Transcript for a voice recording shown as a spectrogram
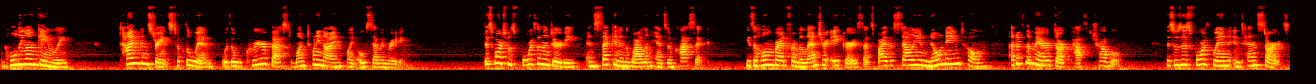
and holding on gamely, time constraints took the win with a career best 129.07 rating. This horse was fourth in the Derby and second in the Wild and Handsome Classic. He's a homebred from Elantra Acres that's by the stallion No Named Home out of the mare Dark Path to Travel. This was his fourth win in 10 starts,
